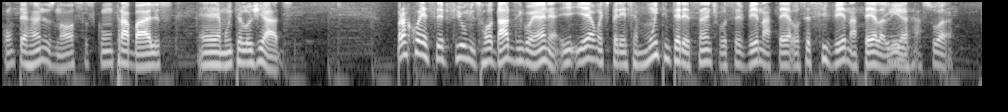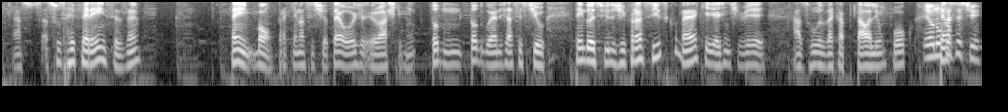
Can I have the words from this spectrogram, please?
conterrâneos nossos, com trabalhos é, muito elogiados. Para conhecer filmes rodados em Goiânia, e, e é uma experiência muito interessante você ver na tela, você se vê na tela ali Sim. a, a sua, as, as suas referências, né? Tem, bom, pra quem não assistiu até hoje, eu acho que todo mundo, todo goiano já assistiu. Tem Dois Filhos de Francisco, né? Que a gente vê as ruas da capital ali um pouco. Eu nunca Tem um- assisti.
